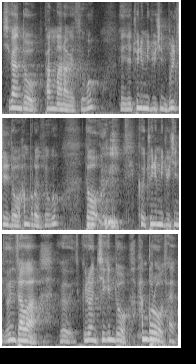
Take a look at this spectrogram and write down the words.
시간도 방만하게 쓰고 이제 주님이 주신 물질도 함부로 쓰고 또 그 주님이 주신 은사와 그 그런 직임도 함부로 사요.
